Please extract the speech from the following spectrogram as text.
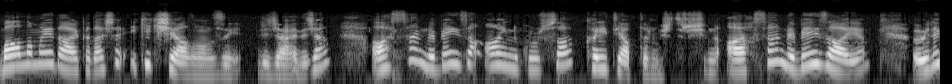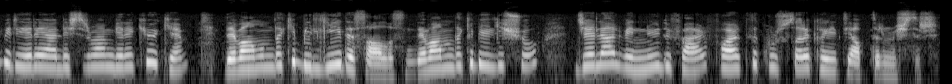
Bağlamaya da arkadaşlar 2 kişi yazmanızı rica edeceğim. Ahsen ve Beyza aynı kursa kayıt yaptırmıştır. Şimdi Ahsen ve Beyza'yı öyle bir yere yerleştirmem gerekiyor ki devamındaki bilgiyi de sağlasın. Devamındaki bilgi şu. Celal ve Nülüfer farklı kurslara kayıt yaptırmıştır.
